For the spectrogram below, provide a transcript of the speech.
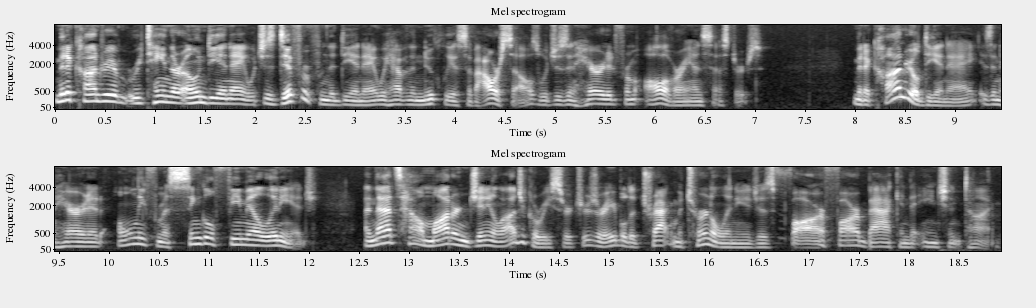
Mitochondria retain their own DNA, which is different from the DNA we have in the nucleus of our cells, which is inherited from all of our ancestors. Mitochondrial DNA is inherited only from a single female lineage, and that's how modern genealogical researchers are able to track maternal lineages far, far back into ancient time.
